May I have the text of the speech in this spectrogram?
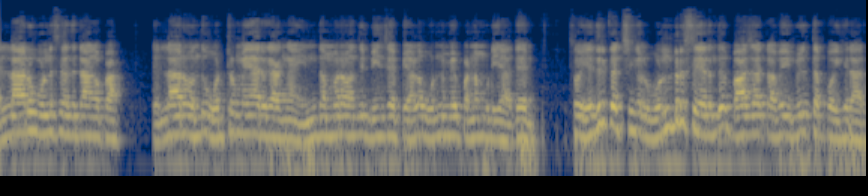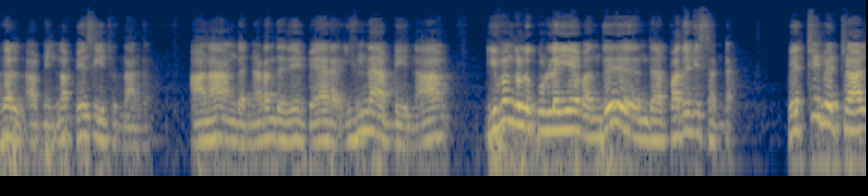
எல்லாரும் ஒண்ணு சேர்ந்துட்டாங்கப்பா. எல்லாரும் வந்து ஒற்றுமையா இருக்காங்க. இந்த முறை வந்து பிஜேபியால ஒண்ணுமே பண்ண முடியாது. சோ எதிர்க்கட்சிகள் ஒன்று சேர்ந்து பாஜகவை வீழ்த்த போகிறார்கள் அப்படின்லாம் பேசிக்கிட்டு இருந்தாங்க. ஆனா அங்க நடந்ததே வேற. என்ன அப்படின்னா இவங்களுக்குள்ளேயே வந்து இந்த பதவி சண்டை. வெற்றி பெற்றால்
